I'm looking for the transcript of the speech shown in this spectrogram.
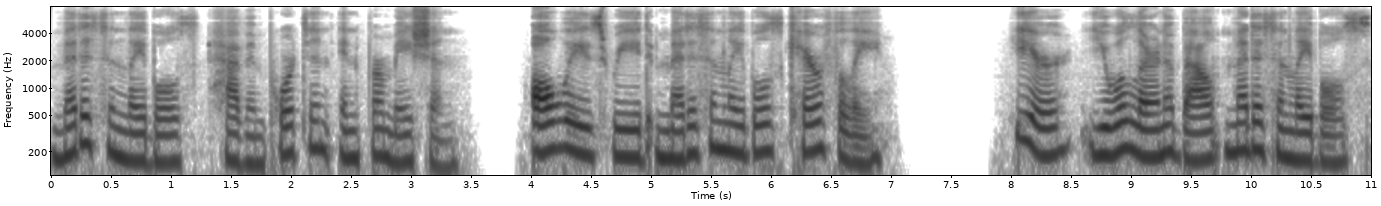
Medicine labels have important information. Always read medicine labels carefully. Here you will learn about medicine labels.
